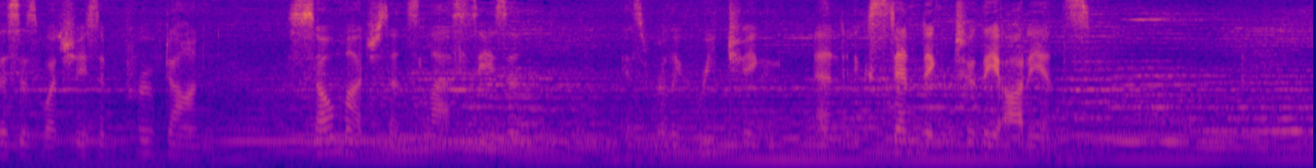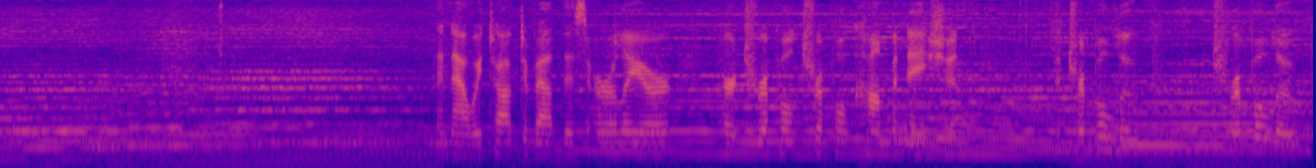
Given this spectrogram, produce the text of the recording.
This is what she's improved on so much since last season, is really reaching and extending to the audience. And now we talked about this earlier, her triple, triple combination, the triple loop, triple loop.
